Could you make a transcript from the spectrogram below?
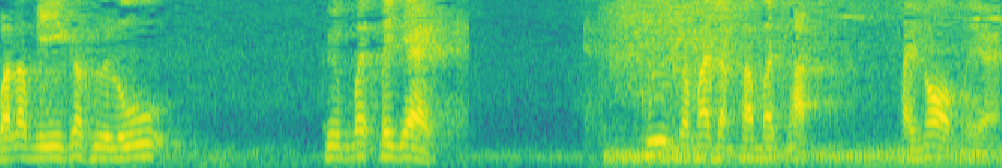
บารมีก็คือรู้ คือไม่ไม่แยกคือก็มาจากธรรมจักรภายนอกเนี่ย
